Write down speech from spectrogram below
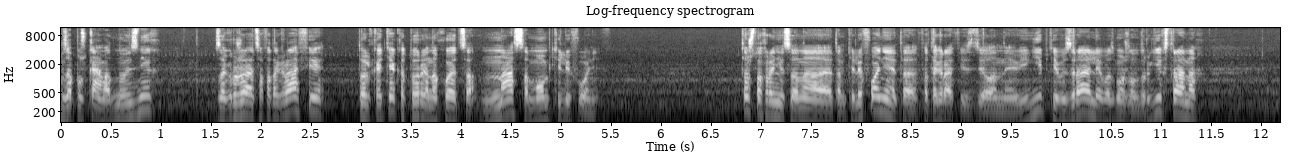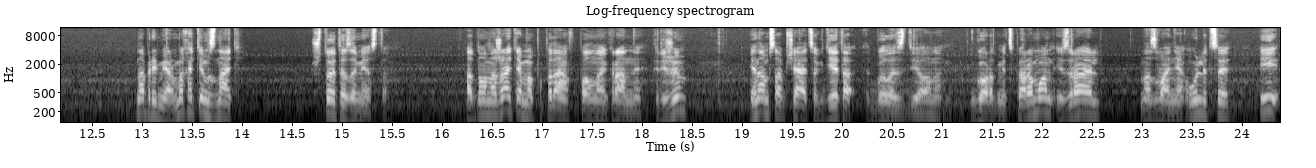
Запускаем одну из них, загружаются фотографии, только те, которые находятся на самом телефоне. То, что хранится на этом телефоне, это фотографии, сделанные в Египте, в Израиле, возможно, в других странах. Например, мы хотим знать, что это за место. Одно нажатие, мы попадаем в полноэкранный режим, и нам сообщается, где это было сделано. Город Мицперамон, Израиль, название улицы и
